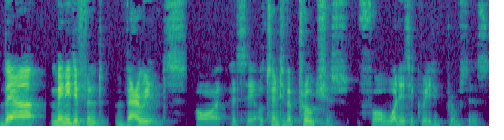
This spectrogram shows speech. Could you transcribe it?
There are many different variants or let's say alternative approaches for what is a creative process.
